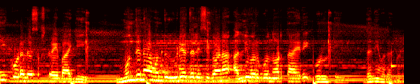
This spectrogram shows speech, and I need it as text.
ಈ ಕೂಡಲೇ ಸಬ್ಸ್ಕ್ರೈಬ್ ಆಗಿ. ಮುಂದಿನ ಒಂದು ವಿಡಿಯೋದಲ್ಲಿ ಸಿಗೋಣ. ಅಲ್ಲಿವರೆಗೂ ನೋಡ್ತಾ ಇರಿ ಗುರು ಟಿವಿ. ಧನ್ಯವಾದಗಳು.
